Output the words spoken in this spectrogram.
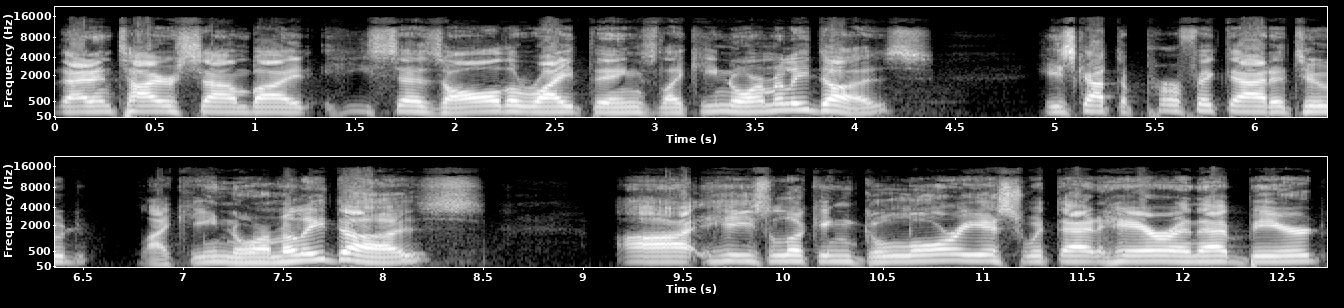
that entire soundbite. He says all the right things like he normally does. He's got the perfect attitude like he normally does. Uh, he's looking glorious with that hair and that beard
